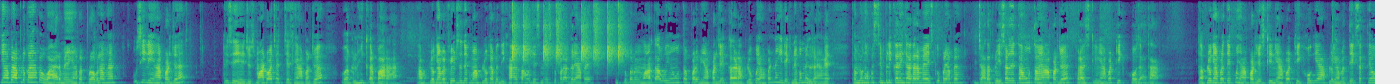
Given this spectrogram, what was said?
यहाँ पर आप लोग का यहाँ पर वायर में यहाँ पर प्रॉब्लम है उसी लिए यहाँ पर जो है इसे ये जो स्मार्ट वॉच है अच्छे से यहाँ पर जो है वर्क नहीं कर पा रहा है तो आप लोग यहाँ पर फिर से देखो मैं आप लोग यहाँ पर दिखा देता हूँ जैसे मैं इसके ऊपर अगर यहाँ पे इसके ऊपर मैं मारता हुई हूँ तब पर भी यहाँ पर जो कलर आप लोग को यहाँ पर नहीं देखने को मिल रहे होंगे तो हम लोग यहाँ पर सिंपली करेंगे अगर मैं इसके ऊपर यहाँ पर ज़्यादा प्रेशर देता हूँ तो यहाँ पर जो है थोड़ा स्क्रीन यहाँ पर ठीक हो जाता है तो आप लोग यहाँ पर देखो यहाँ पर जो स्क्रीन यहाँ पर ठीक हो गया आप लोग यहाँ पर देख सकते हो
